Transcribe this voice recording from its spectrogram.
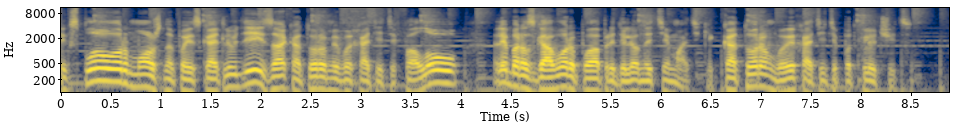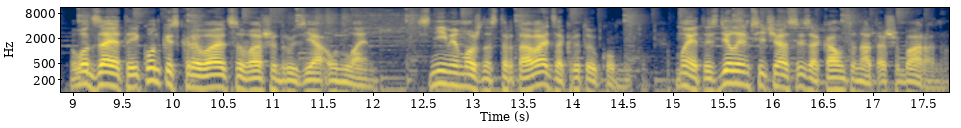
Explorer можно поискать людей, за которыми вы хотите follow, либо разговоры по определенной тематике, к которым вы хотите подключиться. Вот за этой иконкой скрываются ваши друзья онлайн. С ними можно стартовать закрытую комнату. Мы это сделаем сейчас из аккаунта Наташи Барановой.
